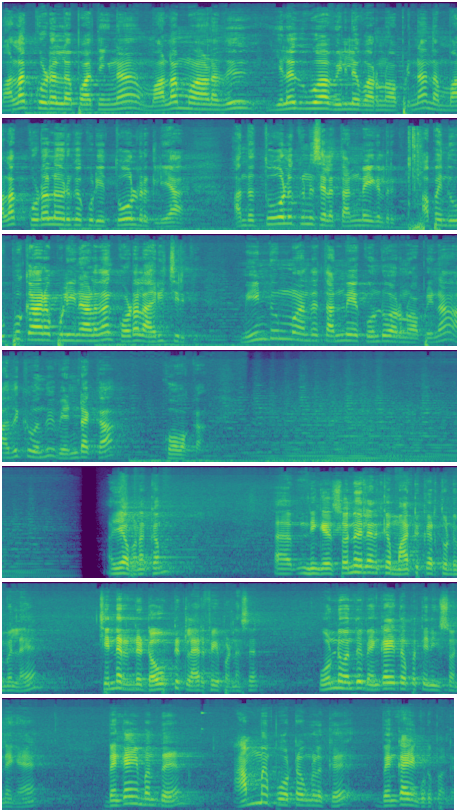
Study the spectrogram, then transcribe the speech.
மலக்குடலில் பார்த்தீங்கன்னா மலமானது இலகுவாக வெளியில் வரணும் அப்படின்னா அந்த மலக்குடலில் இருக்கக்கூடிய தோல் இருக்கு இல்லையா? அந்த தோலுக்குன்னு சில தன்மைகள் இருக்குது அப்போ இந்த உப்பு கார புளியினால தான் குடல் அரிச்சிருக்கு. மீண்டும் அந்த தன்மையை கொண்டு வரணும் அப்படின்னா அதுக்கு வந்து வெண்டைக்காய் கோவக்காய் ஐயா வணக்கம். நீங்கள் சொன்னதில் எனக்கு மாற்று கருத்து ஒன்றும் இல்லை. சின்ன ரெண்டு டவுட்டு கிளாரிஃபை பண்ணேன் சார் ஒன்று வந்து வெங்காயத்தை பற்றி நீங்கள் சொன்னீங்க. வெங்காயம் வந்து அம்மை போட்டவங்களுக்கு வெங்காயம் கொடுப்பாங்க.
